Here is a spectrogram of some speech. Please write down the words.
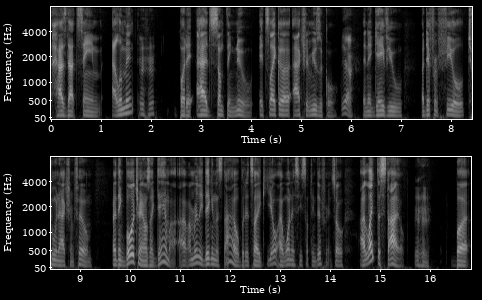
has that same element Mm-hmm. but it adds something new. It's like a action musical, Yeah. and it gave you a different feel to an action film. I think Bullet Train. I was like, damn, I, I'm really digging the style, but it's like, yo, I want to see something different. So I like the style, Mm-hmm. but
